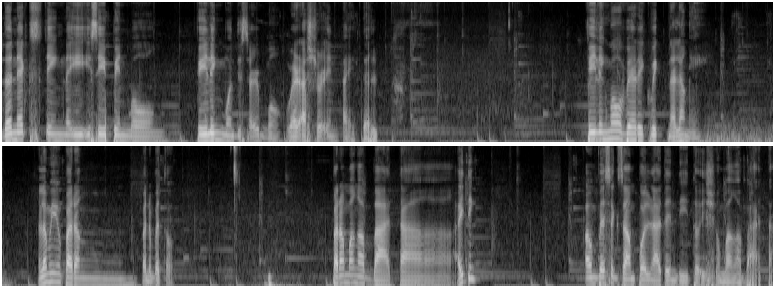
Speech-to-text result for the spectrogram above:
the next thing na iisipin mong feeling mo deserve mo whereas you're entitled, feeling mo very quick na lang eh. Alam mo yung parang, paano ba to? Parang mga bata, I think, ang best example natin dito is yung mga bata.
